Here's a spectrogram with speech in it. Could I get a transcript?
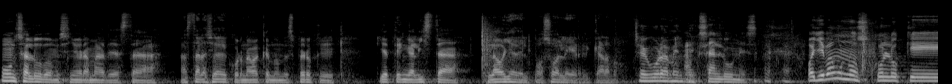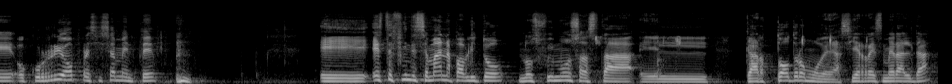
un saludo, mi señora madre, hasta, hasta la ciudad de Cuernavaca, donde espero que ya tenga lista la olla del pozole, Ricardo. Seguramente. Aunque sean lunes. Oye, vámonos con lo que ocurrió precisamente eh, este fin de semana, Pablito. Nos fuimos hasta el cartódromo de la Sierra Esmeralda,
